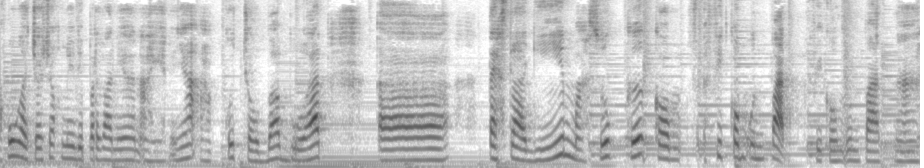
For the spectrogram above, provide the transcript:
aku nggak cocok nih di pertanian. Akhirnya aku coba buat uh, tes lagi masuk ke kom, Vkom Unpad, Vkom Unpad. Nah,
